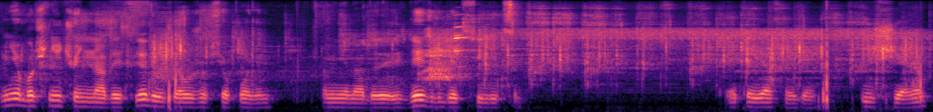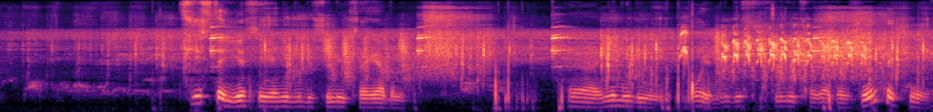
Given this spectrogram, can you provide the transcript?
Мне больше ничего не надо исследовать, я уже все понял. Что мне надо здесь где-то селиться. Это ясно дело. Пещера. Чисто если я не буду селиться рядом. Э, не буду... Ой, буду селиться рядом с ней, точнее.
